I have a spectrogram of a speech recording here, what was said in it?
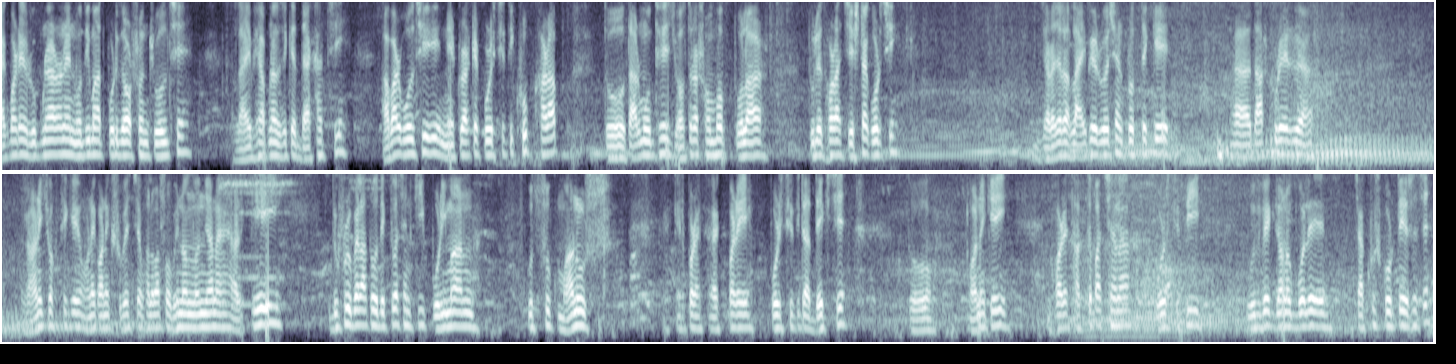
একবারে রূপনারায়ণের নদীমাত পরিদর্শন চলছে। লাইভে আপনাদেরকে দেখাচ্ছি। আবার বলছি, নেটওয়ার্কের পরিস্থিতি খুব খারাপ, তো তার মধ্যে যতটা সম্ভব তোলার তুলে ধরার চেষ্টা করছি। যারা যারা লাইভে রয়েছেন প্রত্যেককে দাসপুরের রানীচক থেকে অনেক অনেক শুভেচ্ছা ভালোবাসা অভিনন্দন জানায়। আর এই দুপুরবেলাতেও দেখতে পাচ্ছেন কি পরিমাণ উৎসুক মানুষ। এরপর এক- একবারে পরিস্থিতিটা দেখছে। তো অনেকেই ঘরে থাকতে পারছে না। পরিস্থিতি উদ্বেগজনক বলে চাক্ষুষ করতে এসেছে।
